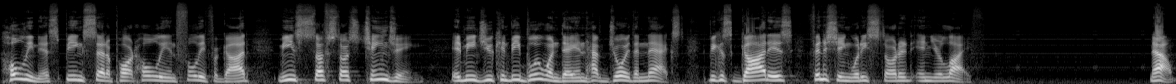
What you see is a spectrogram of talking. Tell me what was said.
holiness, being set apart wholly and fully for God, means stuff starts changing. It means you can be blue one day and have joy the next because God is finishing what He started in your life. Now,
